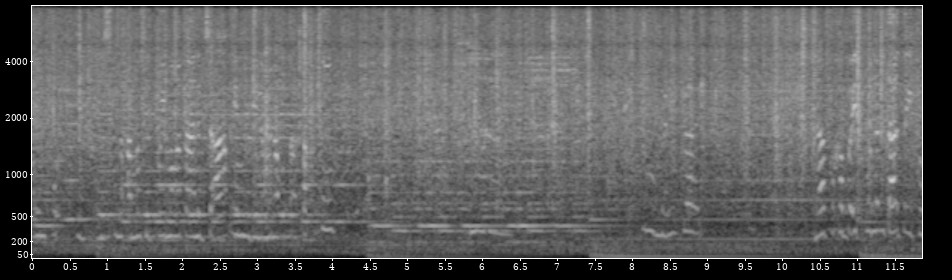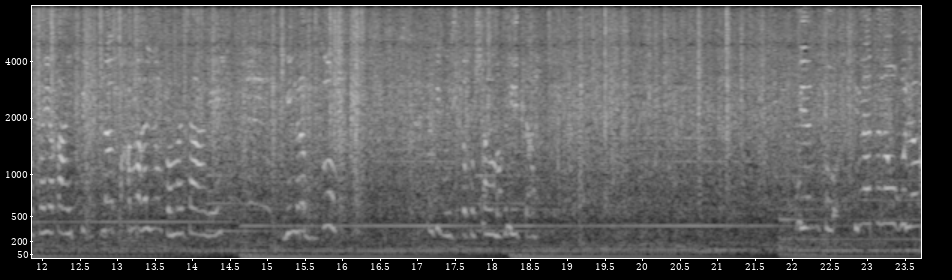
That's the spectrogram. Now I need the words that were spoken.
Yun po. Mas nakamasid po yung mga tanod sa akin. Hindi naman ako tatakbo. Oh my God. Napakabait po ng tatay ko. Kaya kahit napakamahal ng pamasahe, ginrab ko. Kasi gusto ko siyang makita. Ayan po, tinatanaw ko lang.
